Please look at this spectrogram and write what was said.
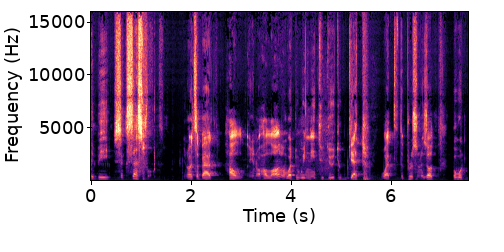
to be successful. You know, it's about how you know how long and what do we need to do to get what the person is owed. But we're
